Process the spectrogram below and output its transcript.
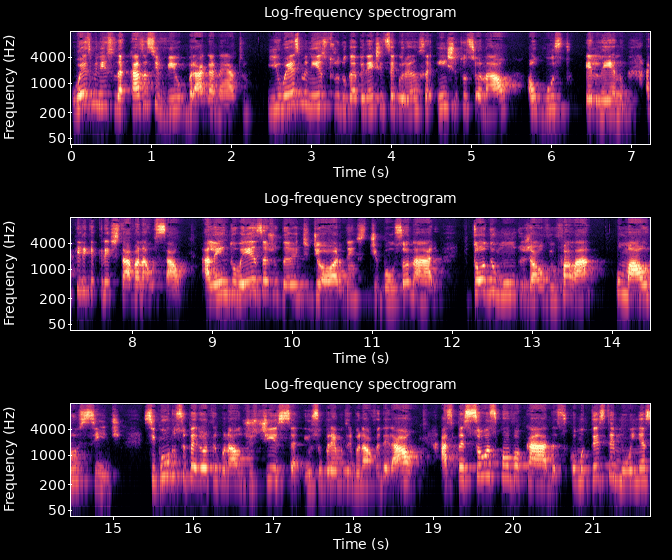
o ex-ministro da Casa Civil, Braga Neto, e o ex-ministro do Gabinete de Segurança Institucional, Augusto Heleno, aquele que acreditava na USAL, além do ex-ajudante de ordens de Bolsonaro, que todo mundo já ouviu falar, o Mauro Cid. Segundo o Superior Tribunal de Justiça e o Supremo Tribunal Federal, as pessoas convocadas como testemunhas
